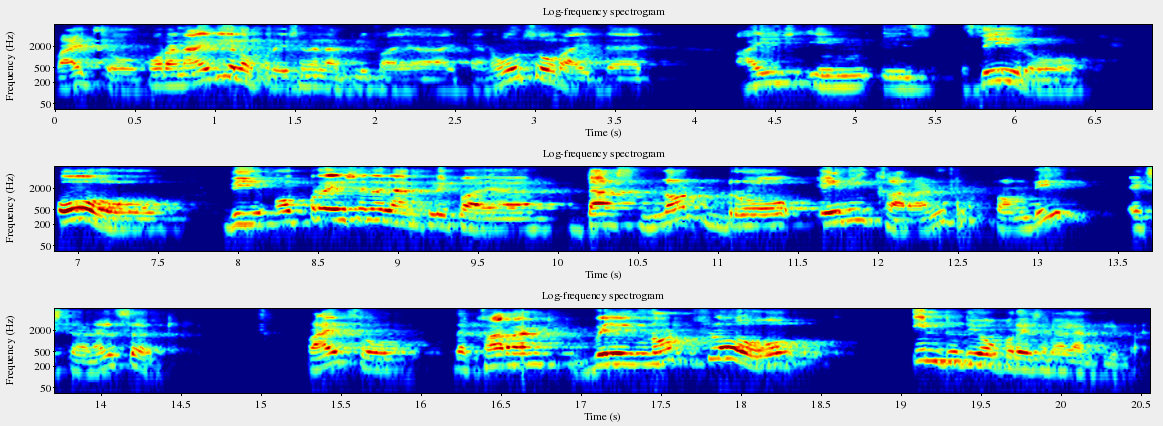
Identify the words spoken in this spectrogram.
right? So for an ideal operational amplifier, I can also write that I in is zero or the operational amplifier does not draw any current from the external circuit, right? So the current will not flow into the operational amplifier,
